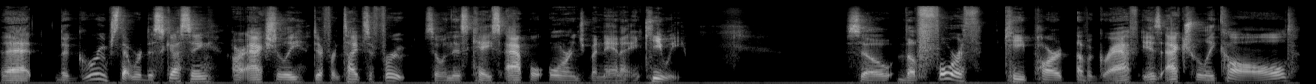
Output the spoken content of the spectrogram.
that the groups that we're discussing are actually different types of fruit. So in this case, apple, orange, banana, and kiwi. So the fourth key part of a graph is actually called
